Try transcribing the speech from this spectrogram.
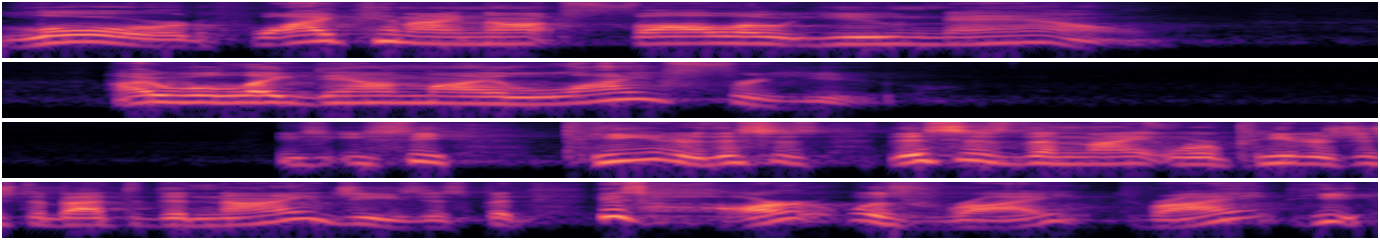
Lord, why can I not follow you now? I will lay down my life for you. You, you see, Peter, this is, this is the night where Peter's just about to deny Jesus, but his heart was right, right? He,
